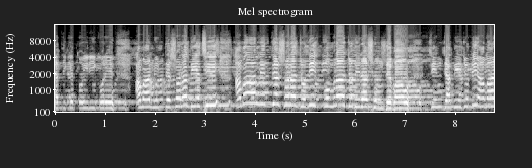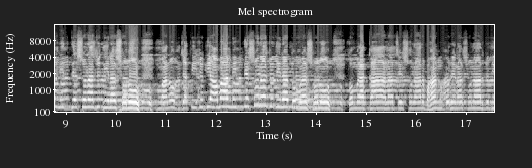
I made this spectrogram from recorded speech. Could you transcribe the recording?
জাতিকে তৈরি করে আমার নির্দেশনা দিয়েছি। আমার নির্দেশনা যদি তোমরা যদি না শুনতে পাও, জিন জাতি যদি আমার নির্দেশনা যদি না শোনো, মানব জাতি যদি আমার নির্দেশনা যদি না তোমরা শোনো, তোমরা কান আছে শোনার ভান করে না শোনার যদি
